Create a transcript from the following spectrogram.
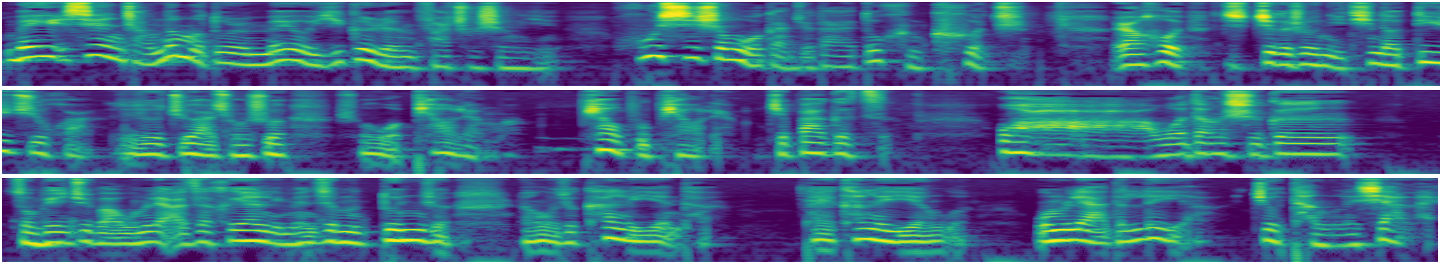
没现场那么多人，没有一个人发出声音，呼吸声我感觉大家都很克制。然后这个时候你听到第一句话，就朱亚琼说：“说我漂亮吗？漂不漂亮？”这八个字。哇！我当时跟总编剧吧，我们俩在黑暗里面这么蹲着，然后我就看了一眼他，他也看了一眼我，我们俩的泪啊就淌了下来。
